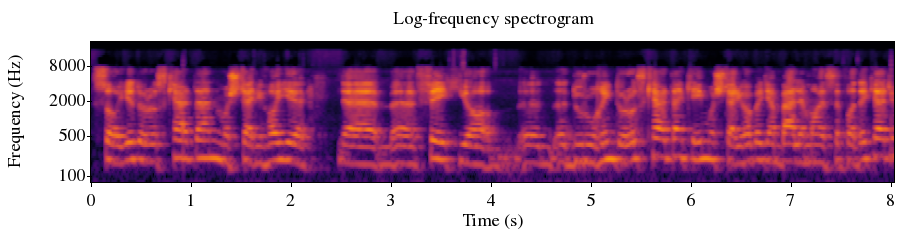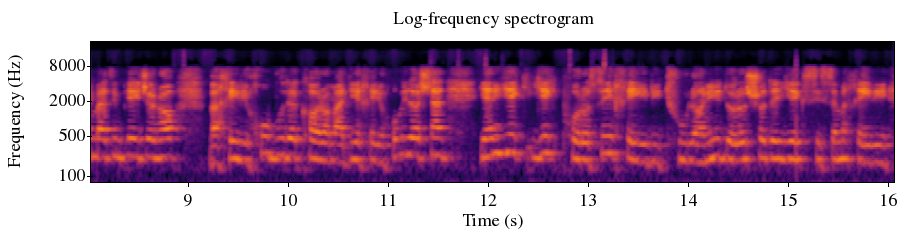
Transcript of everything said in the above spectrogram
سایه درست کردن مشتری های fake یا دروغین درست کردن که این مشتری ها بگن بله ما استفاده کردیم از این پیجرها و خیلی خوب بوده کارآمدی خیلی خوبی داشتن. یعنی یک یک پروسه خیلی طولانی درست شده یک سیستم خیلی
